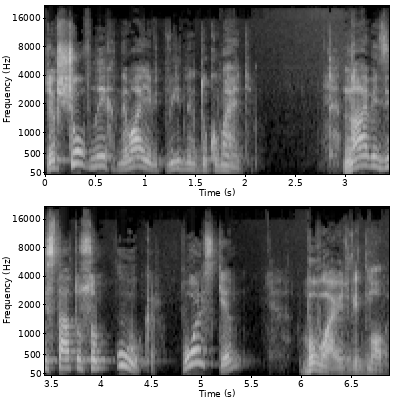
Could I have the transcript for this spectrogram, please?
якщо в них немає відповідних документів. Навіть зі статусом Укр польським бувають відмови.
